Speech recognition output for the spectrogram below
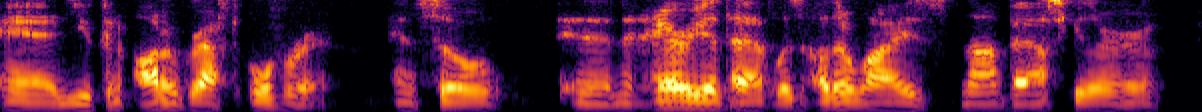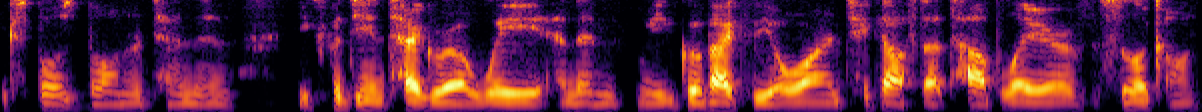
and you can autograft over it. And so, in an area that was otherwise not vascular, exposed bone or tendon, you can put the Integra, wait, and then when you go back to the OR and take off that top layer of the silicone,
